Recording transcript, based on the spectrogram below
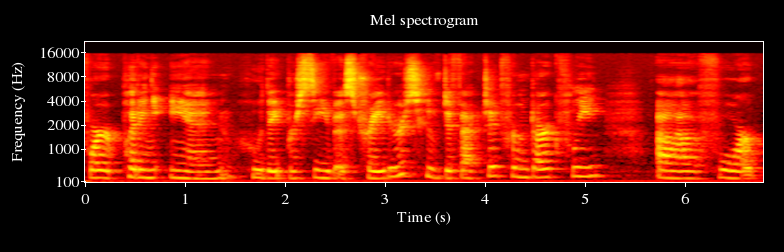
for putting in who they perceive as traitors who've defected from Dark Fleet, uh, for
